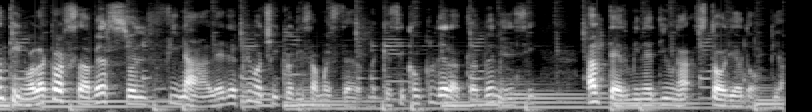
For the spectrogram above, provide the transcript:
Continua la corsa verso il finale del primo ciclo di Samuel Stern, che si concluderà tra due mesi al termine di una storia doppia.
